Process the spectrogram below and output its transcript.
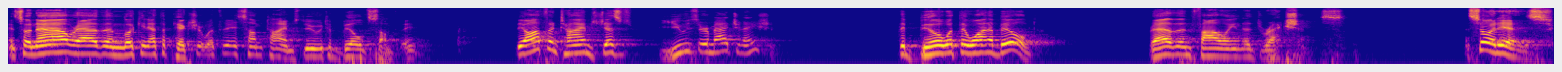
And so now, rather than looking at the picture, what they sometimes do to build something, they oftentimes just use their imagination. They build what they want to build rather than following the directions. And so it is.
